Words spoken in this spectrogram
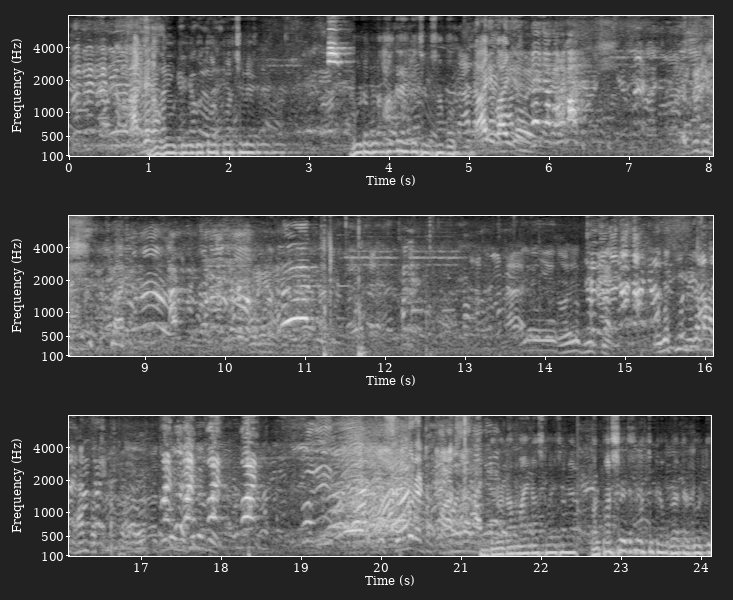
তৎপর ছিলেন গোলটা পুরো আগ্রে গেছেন সাগর। মাইনাস হয়েছিলেন অল্প অতিক্রম করে তার গোলটি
